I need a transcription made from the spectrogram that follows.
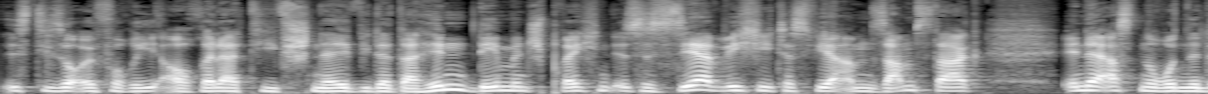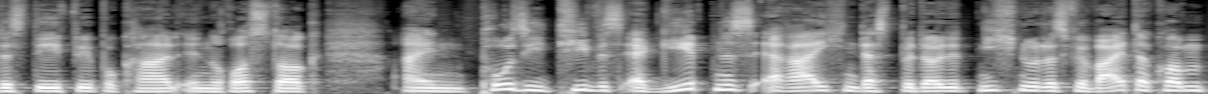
ist diese Euphorie auch relativ schnell wieder dahin. Dementsprechend ist es sehr wichtig, dass wir am Samstag in der ersten Runde des DFB-Pokal in Rostock ein positives Ergebnis erreichen. Das bedeutet nicht nur, dass wir weiterkommen,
